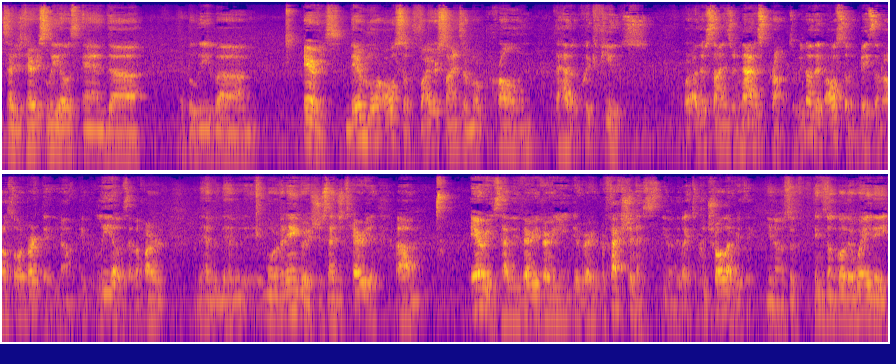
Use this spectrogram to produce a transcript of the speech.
Sagittarius, Leos, and uh, I believe um, Aries. They're more also fire signs are more prone to have a quick fuse, where other signs are not as prone. So we know that also based on also our birthday. You know, people, Leos have a hard, they have they have more of an anger issue. Sagittarius. Um, Aries have a very, very, they're very perfectionist. You know, they like to control everything. You know, so things don't go their way, they,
